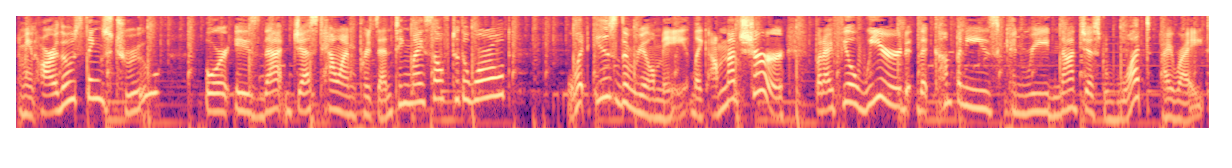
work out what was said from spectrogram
I mean, are those things true? Or is that just how I'm presenting myself to the world? What is the real me? Like, I'm not sure, but I feel weird that companies can read not just what I write,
